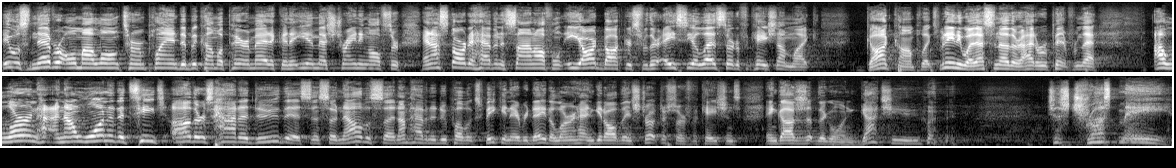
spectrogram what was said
It was never on my long term plan to become a paramedic and an EMS training officer. And I started having to sign off on ER doctors for their ACLS certification. I'm like, God complex. But anyway, that's another. I had to repent from that. I learned how, and I wanted to teach others how to do this. And so now all of a sudden, I'm having to do public speaking every day to learn how and get all the instructor certifications. And God's just up there going, Got you. just trust me.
